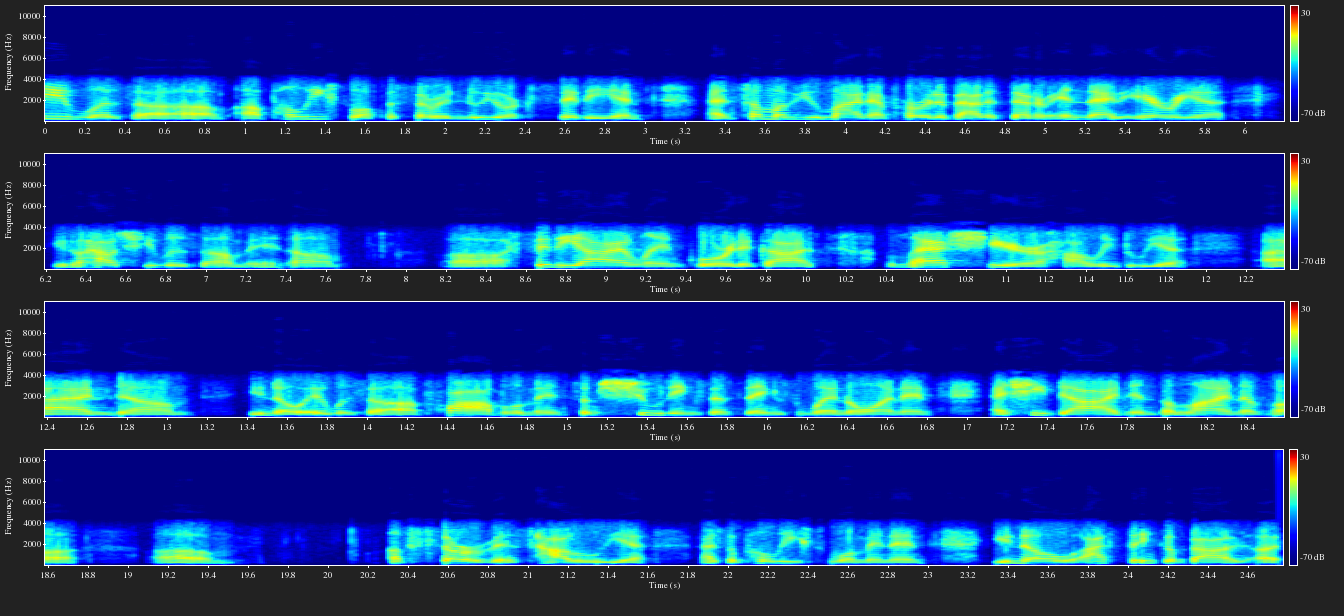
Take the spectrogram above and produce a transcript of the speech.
she was a, a police officer in New York City, and and some of you might have heard about it that are in that area. You know how she was um, in um, uh, City Island, glory to God, last year, hallelujah, and um, you know it was a, a problem, and some shootings and things went on, and and she died in the line of a. Um, of service, hallelujah, as a policewoman. And, you know, I think about uh,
